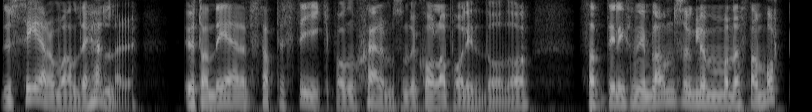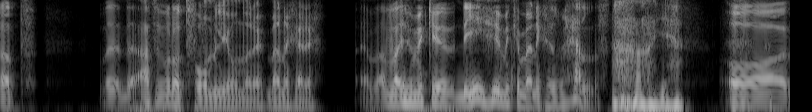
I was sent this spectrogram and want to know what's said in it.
Du ser dem aldrig heller. Utan det är en statistik på en skärm som du kollar på lite då och då. Så att det är liksom ibland så glömmer man nästan bort att, alltså vadå två miljoner människor? Hur mycket, det är hur mycket människor som helst. ja. Och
